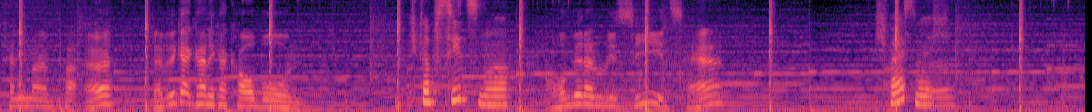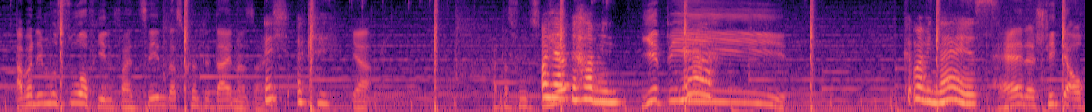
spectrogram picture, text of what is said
Ich kann ihm mal ein paar... Äh? Der will gar keine Kakaobohnen. Ich glaube, Seeds nur. Warum will er nur die Seeds? Hä? Ich weiß nicht. Äh, Aber den musst du auf jeden Fall zählen. Das könnte deiner sein. Ich? Okay. Ja. Hat das Oh funktioniert? ja, wir haben ihn. Yippie! Guck mal, wie nice. Hä, der steht ja auch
